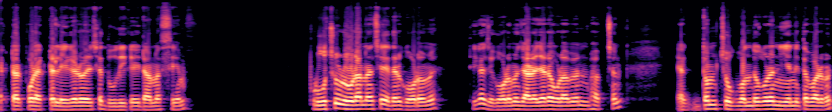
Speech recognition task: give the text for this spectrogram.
একটার পর একটা লেগে রয়েছে, দুদিকেই ডানা সেম প্রচুর ওড়ান আছে এদের গরমে, ঠিক আছে? গরমে যারা যারা ওড়াবেন ভাবছেন, একদম চোখ বন্ধ করে নিয়ে নিতে পারবেন।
